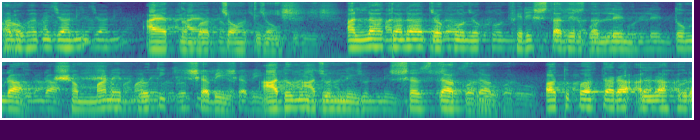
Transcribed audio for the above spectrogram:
ভালোভাবে জানি? আয়াত নম্বর চৌত্রিশ। আল্লাহ তালা যখন যখন ফেরিস্তাদের বললেন তোমরা সম্মানের প্রতীক হিসাবে আদমের জন্য সজদা করো। অতপর তারা আল্লাহর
